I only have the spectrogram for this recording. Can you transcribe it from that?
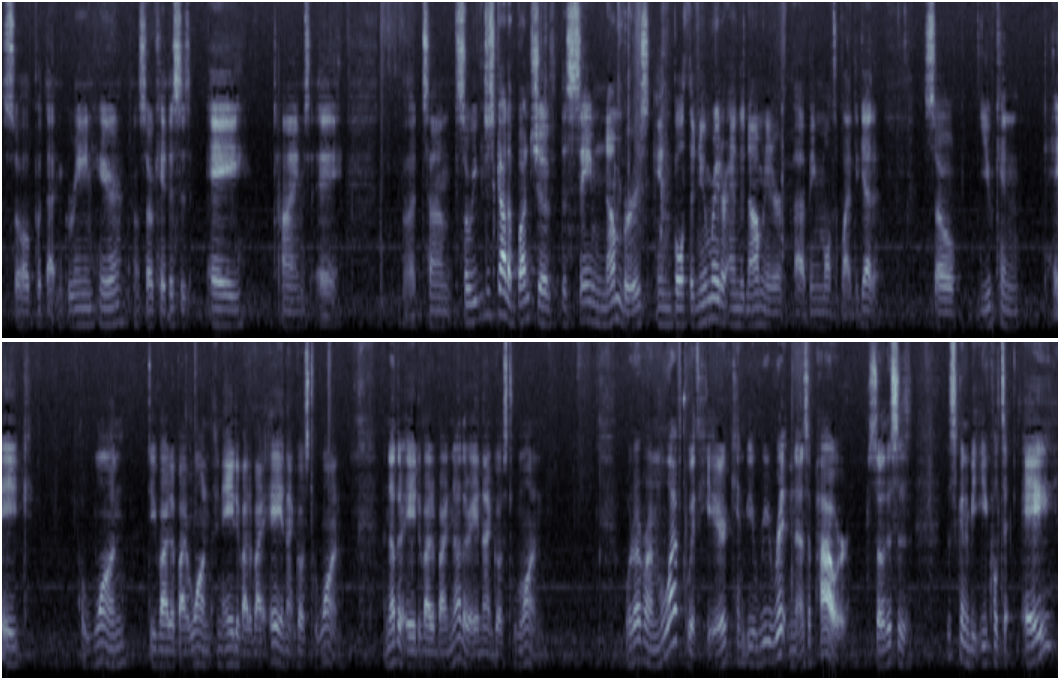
So I'll put that in green here. I'll say, okay, this is A times A. But um, so we've just got a bunch of the same numbers in both the numerator and denominator uh, being multiplied together. So you can take a 1 divided by 1, an a divided by a, and that goes to 1. Another a divided by another a, and that goes to 1. Whatever I'm left with here can be rewritten as a power. So this is this is going to be equal to a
